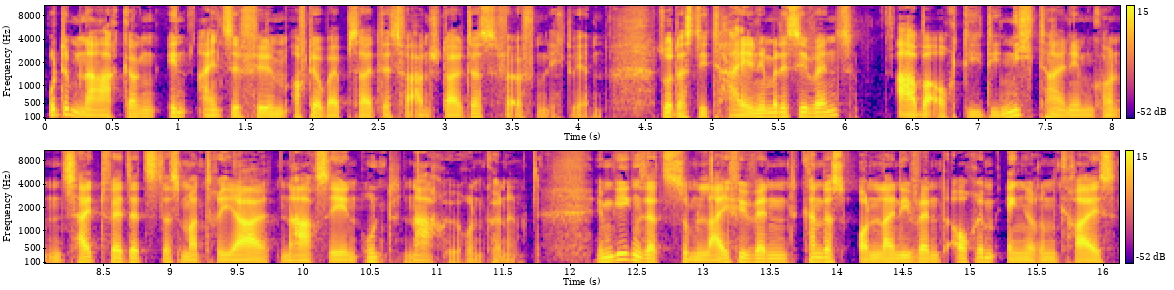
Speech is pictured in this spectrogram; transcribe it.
und im Nachgang in Einzelfilmen auf der Website des Veranstalters veröffentlicht werden, sodass die Teilnehmer des Events aber auch die, die nicht teilnehmen konnten, zeitversetzt das Material nachsehen und nachhören können. Im Gegensatz zum Live-Event kann das Online-Event auch im engeren Kreis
